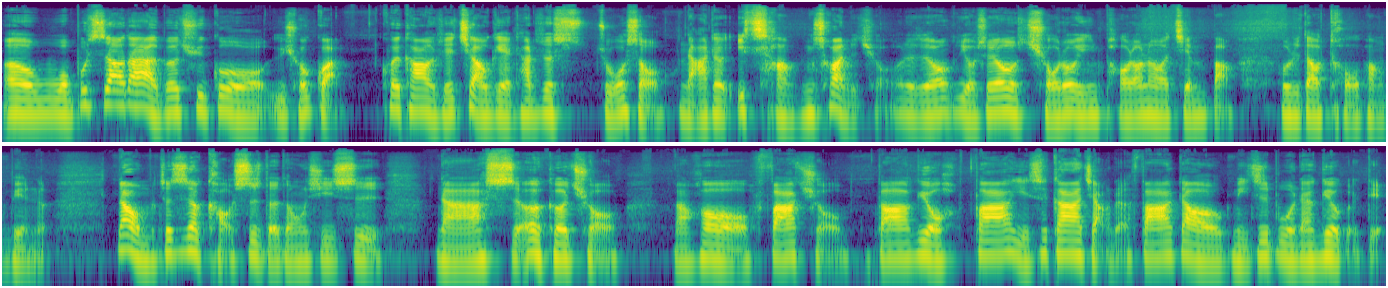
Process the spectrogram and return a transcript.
呃，我不知道大家有没有去过羽球馆，会看到有些教练，他就是左手拿着一长串的球，有时候有时候球都已经跑到那个肩膀或者到头旁边了。那我们这次要考试的东西是拿十二颗球，然后发球，发六发也是刚刚讲的，发到米字部那六个点。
